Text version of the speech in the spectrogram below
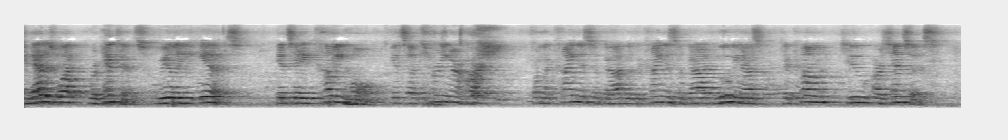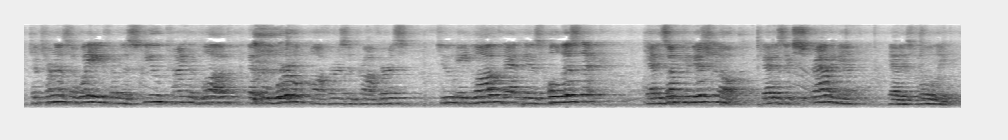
And that is what repentance really is. It's a coming home. It's a turning our heart from the kindness of God, with the kindness of God moving us to come to our senses, to turn us away from the skewed kind of love that the world offers and proffers to a love that is holistic, that is unconditional, that is extravagant, that is holy.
